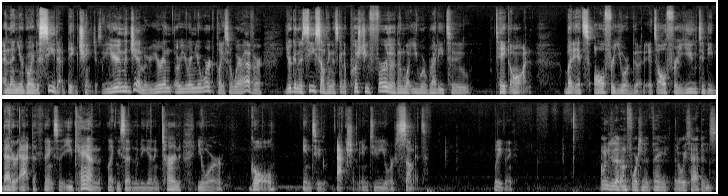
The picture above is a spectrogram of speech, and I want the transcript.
and then you're going to see that big changes. If you're in the gym, or you're in, or you're in your workplace, or wherever, you're going to see something that's going to push you further than what you were ready to take on but it's all for your good. It's all for you to be better at the thing so that you can, like we said in the beginning, turn your goal into action, into your summit. What do you think? I'm going to do that unfortunate thing that always happens.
